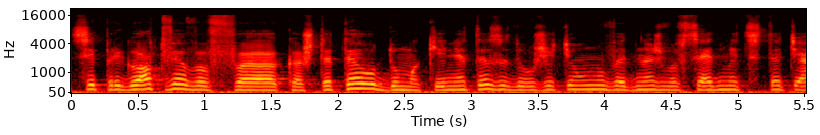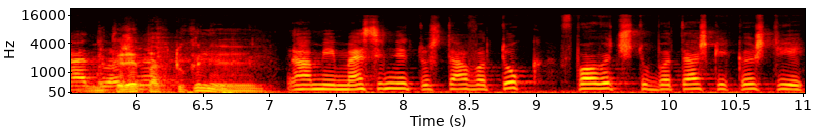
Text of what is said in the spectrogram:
се приготвя в а, къщата от домакинята задължително веднъж в седмицата. Тя е На къде длъжна. пак тук ли е? Ами месенето става тук. В повечето баташки къщи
